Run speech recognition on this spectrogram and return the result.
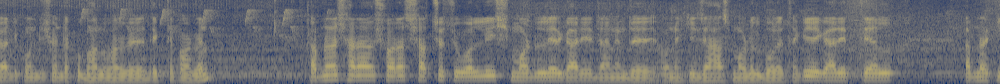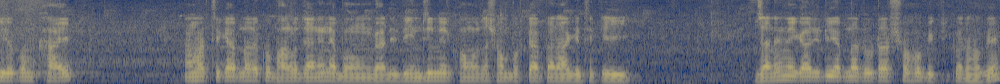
গাড়ির কন্ডিশনটা খুব ভালোভাবে দেখতে পারবেন। আপনারা সারা স্বরাজ সাতশো চুয়াল্লিশ মডেলের গাড়ি জানেন যে অনেকেই জাহাজ মডেল বলে থাকে। এই গাড়ির তেল আপনার কীরকম খায়? আমার থেকে আপনারা খুব ভালো জানেন এবং গাড়ির ইঞ্জিনের ক্ষমতা সম্পর্কে আপনারা আগে থেকেই জানেন, এই গাড়িটি আপনার রোটার সহ বিক্রি করা হবে।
